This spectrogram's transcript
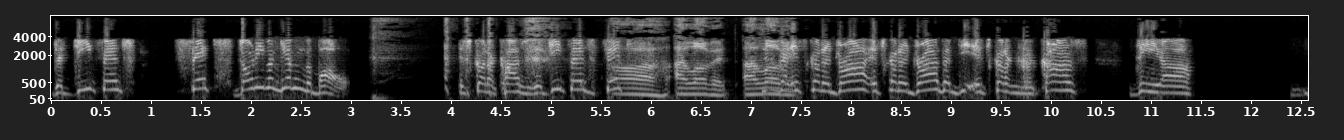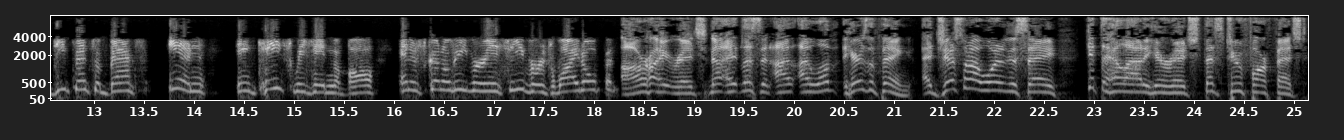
the defense fits. Don't even give him the ball. It's going to cause the defense fits. Uh, I love it. I love it's it. It's going to draw. It's going to draw the. It's going to cause the uh, defensive backs in in case we gave him the ball, and it's going to leave receivers wide open. All right, Rich. Now, listen, I, I love. Here's the thing. Uh, just when I wanted to say, get the hell out of here, Rich. That's too far fetched.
